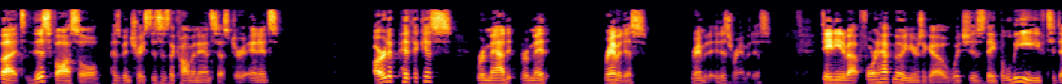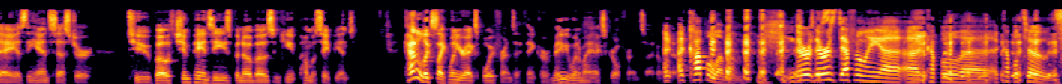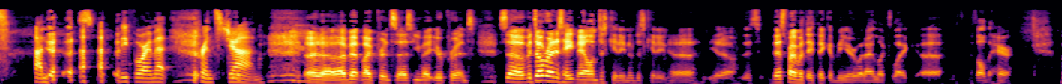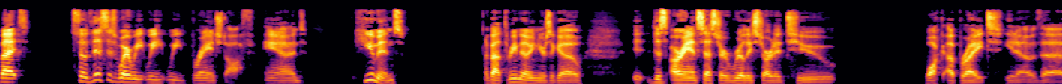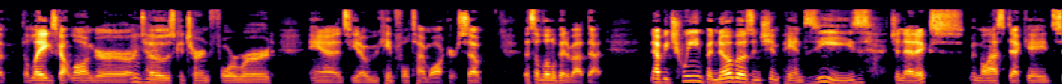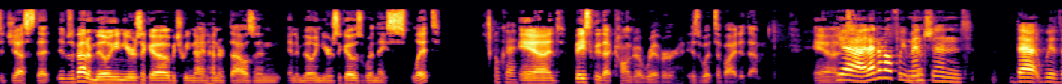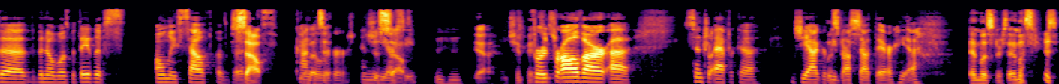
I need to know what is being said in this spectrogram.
But this fossil has been traced. This is the common ancestor, and it's Ardipithecus ramad, ramad, ramidus. Ramidus, it is ramidus dating about four and a half million years ago, which is they believe today is the ancestor to both chimpanzees, bonobos, and Homo sapiens. Kind of looks like one of your ex boyfriends, I think, or maybe one of my ex girlfriends. I don't know. A, a couple of them. there, there was definitely a, a couple, uh, a couple toads on Yes. before I met Prince John. I know. I met my princess. You met your prince. So, but don't write us hate mail. I'm just kidding. I'm just kidding. Uh, you know, that's, that's probably what they think of me or what I looked like uh, with, with all the hair. But so this is where we we we branched off, and humans about three million years ago, this our ancestor really started to walk upright. You know, the the legs got longer, our Mhm. toes could turn forward, and you know we became full time walkers. So that's a little bit about that. Now, between bonobos and chimpanzees, genetics in the last decade suggests that it was about a million years ago, between 900,000 and a million years ago is when they split. Okay. And basically that Congo River is what divided them. And Yeah, and I don't know if we Yeah. mentioned that with uh, the bonobos, but they live s- only south of the south. Congo it. River the Just south. DRC. hmm Yeah, and chimpanzees. For for all of our uh, Central Africa geography Listeners. buffs out there, yeah. and listeners and listeners.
